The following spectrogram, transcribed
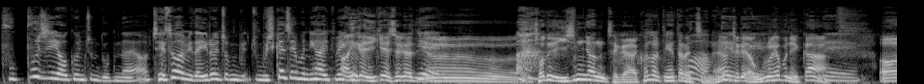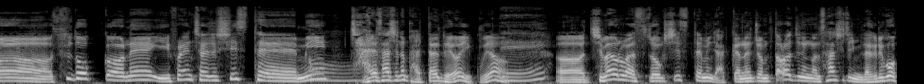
북부 지역은 좀 높나요? 죄송합니다. 이런 좀, 좀 무식한 질문이 하지만. 아, 그러니까 이게 제가 예. 어, 저는 20년 제가 컨설팅 했다고 했잖아요. 제가 연구를 해보니까 네. 어, 수도권의 이 프랜차이즈 시스템이 어. 잘 사실은 발달되어 있고요. 네. 어, 지방으로 갈수록 시스템은 약간은 좀 떨어지는 건 사실입니다. 그리고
